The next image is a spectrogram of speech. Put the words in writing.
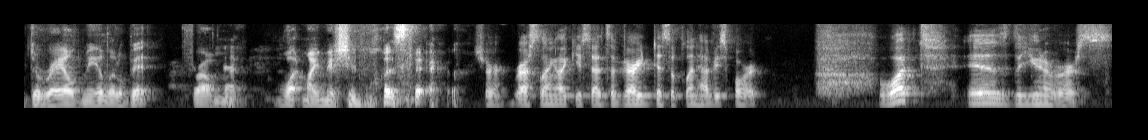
derailed me a little bit from Yeah. What my mission was there. Sure. Wrestling, like you said, it's a very discipline heavy sport. What is the universe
